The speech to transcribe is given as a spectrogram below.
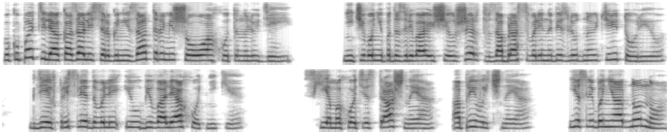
Покупатели оказались организаторами шоу «Охота на людей». Ничего не подозревающих жертв забрасывали на безлюдную территорию, где их преследовали и убивали охотники. Схема хоть и страшная, а привычная если бы не одно «но».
